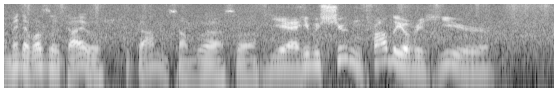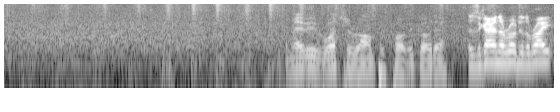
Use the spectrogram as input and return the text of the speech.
I mean, there was a guy with a gun somewhere, so Yeah, he was shooting probably over here. maybe watch around before we go there. There's a guy on the road to the right.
